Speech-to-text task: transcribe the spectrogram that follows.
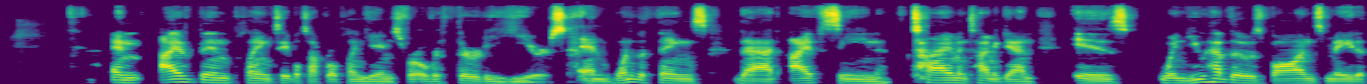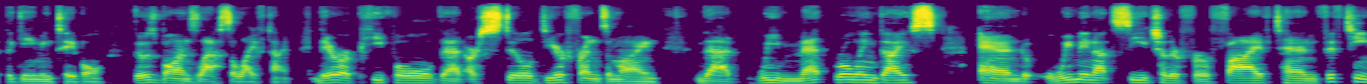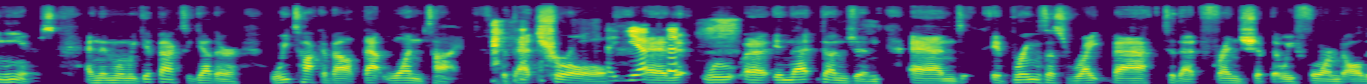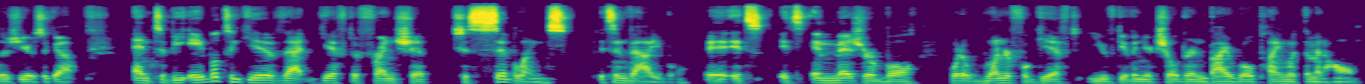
And I've been playing tabletop role playing games for over 30 years. And one of the things that I've seen time and time again is when you have those bonds made at the gaming table, those bonds last a lifetime. There are people that are still dear friends of mine that we met rolling dice and we may not see each other for 5 10 15 years and then when we get back together we talk about that one time with that troll yep. and uh, in that dungeon and it brings us right back to that friendship that we formed all those years ago. And to be able to give that gift of friendship to siblings, it's invaluable. It's it's immeasurable what a wonderful gift you've given your children by role playing with them at home.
